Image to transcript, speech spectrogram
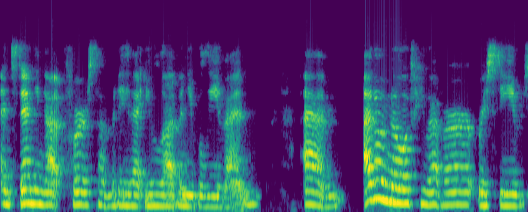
and standing up for somebody that you love and you believe in. Um, I don't know if you ever received,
